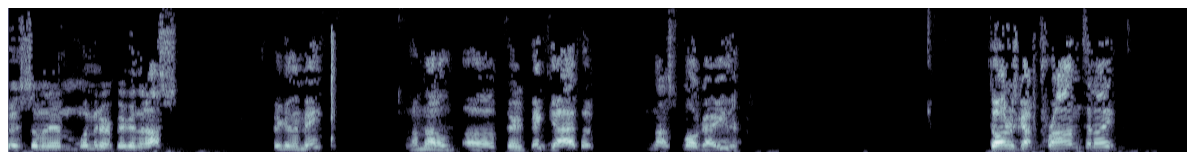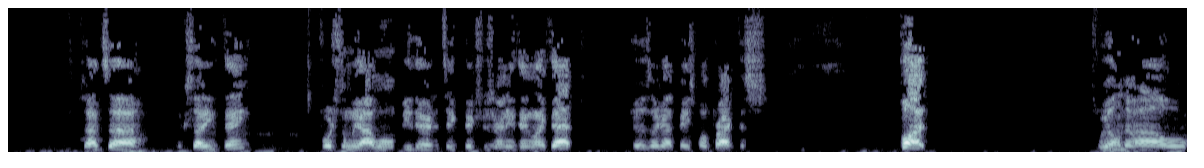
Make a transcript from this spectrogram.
uh, some of them women are bigger than us, bigger than me. And I'm not a, a very big guy, but I'm not a small guy either. Daughter's got prom tonight. That's a exciting thing. Fortunately, I won't be there to take pictures or anything like that because I got baseball practice. But we all know how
